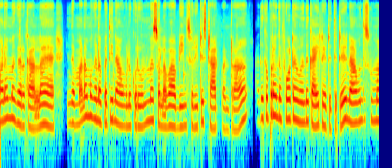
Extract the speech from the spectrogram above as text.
மணமகன் இருக்கான்ல இந்த மணமகனை பற்றி நான் உங்களுக்கு ஒரு உண்மை சொல்லவா அப்படின்னு சொல்லிட்டு ஸ்டார்ட் பண்ணுறான் அதுக்கப்புறம் அந்த ஃபோட்டோவை வந்து கையில் எடுத்துட்டு நான் வந்து சும்மா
